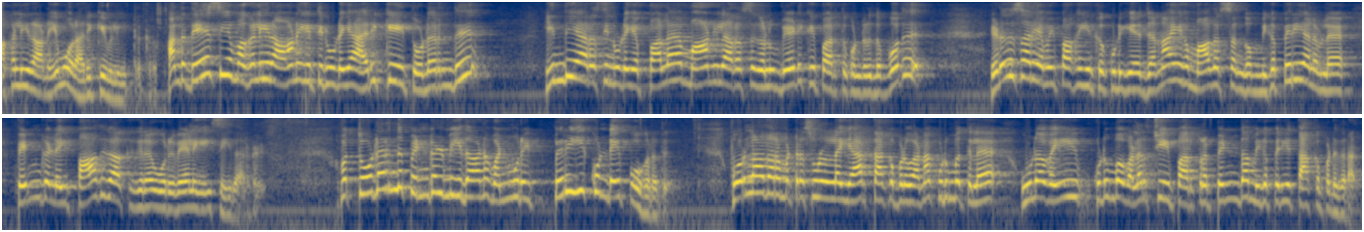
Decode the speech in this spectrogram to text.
மகளிர் ஆணையம் ஒரு அறிக்கை வெளியிட்டிருக்கிறது. அந்த தேசிய மகளிர் ஆணையத்தினுடைய அறிக்கையை தொடர்ந்து இந்திய அரசினுடைய பல மாநில அரசுகளும் வேடிக்கை பார்த்து கொண்டிருந்த போது இடதுசாரி அமைப்பாக இருக்கக்கூடிய ஜனநாயக மாதர் சங்கம் மிகப்பெரிய அளவில் பெண்களை பாதுகாக்குகிற ஒரு வேலையை செய்தார்கள். அப்போ தொடர்ந்து பெண்கள் மீதான வன்முறை பெருகிக்கொண்டே போகிறது. பொருளாதாரமற்ற சூழலில் யார் தாக்கப்படுவார்னா குடும்பத்தில் உணவை குடும்ப வளர்ச்சியை பார்க்குற பெண் தான் மிகப்பெரிய தாக்கப்படுகிறார்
